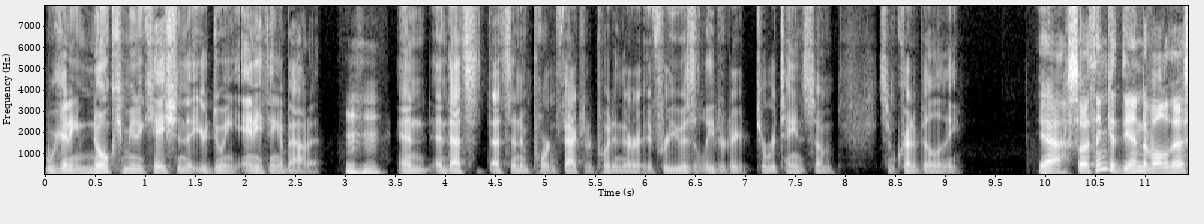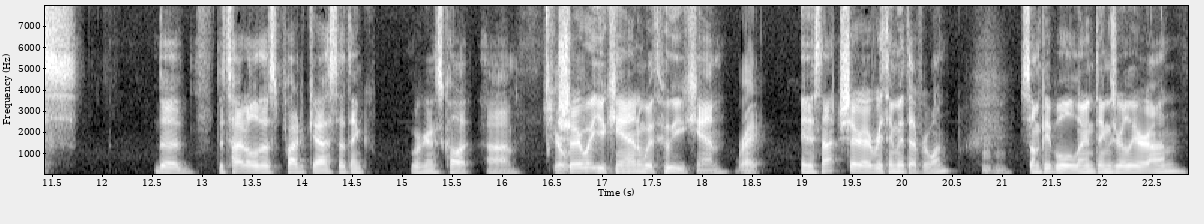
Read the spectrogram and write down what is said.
We're getting no communication that you're doing anything about it. Mm-hmm. And and that's that's an important factor to put in there for you as a leader to, to retain some some credibility. Yeah. So I think at the end of all this, the the title of this podcast, I think we're going to call it um, "Share What You Can with Who You Can," right. and it's not share everything with everyone. hmm Some people will learn things earlier on.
